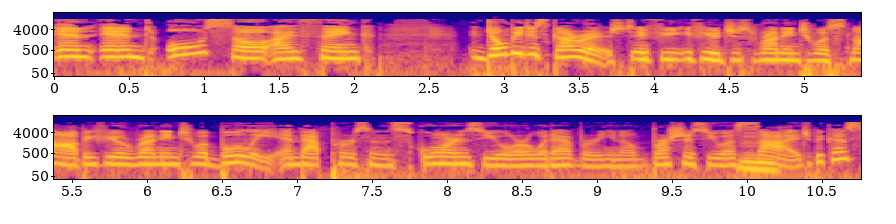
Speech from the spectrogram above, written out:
And, and also, I think, don't be discouraged if you if you just run into a snob, if you run into a bully and that person scorns you or whatever, you know, brushes you aside because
